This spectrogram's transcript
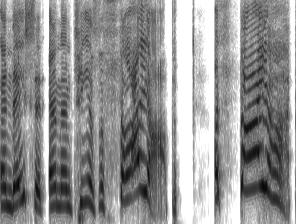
and they said MMT is a psyop, a psyop.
